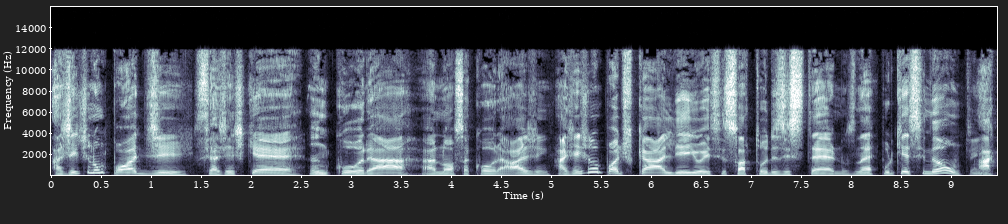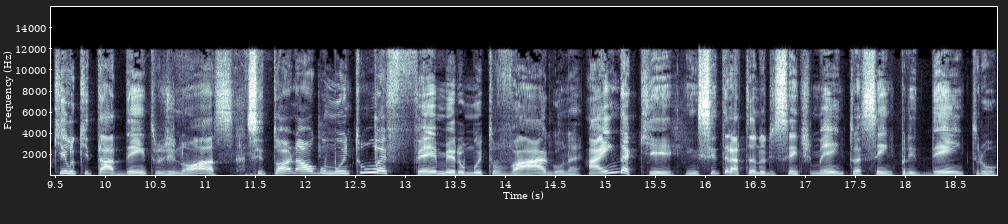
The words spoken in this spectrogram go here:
A gente não pode, se a gente quer ancorar a nossa coragem, a gente não pode ficar alheio a esses fatores externos, né? Porque senão Sim. aquilo que tá dentro de nós se torna algo muito efêmero, muito vago, né? Ainda que, em se tratando de sentimento, é sempre dentro,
